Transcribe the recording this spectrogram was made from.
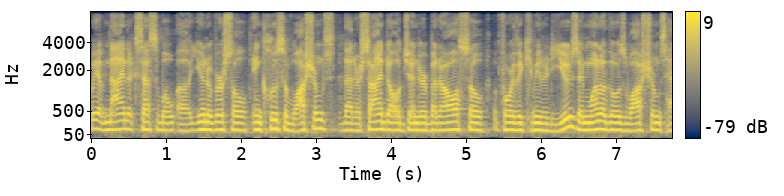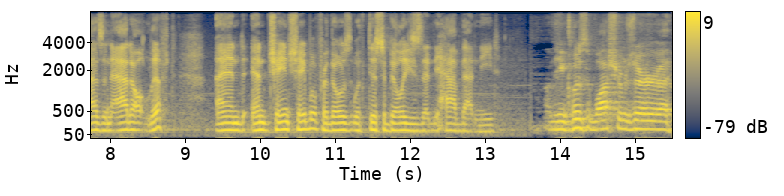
We have nine accessible uh, universal inclusive washrooms that are signed to all gender, but also for the community use. And one of those washrooms has an adult lift and, and change table for those with disabilities that have that need. The inclusive washrooms are, uh,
